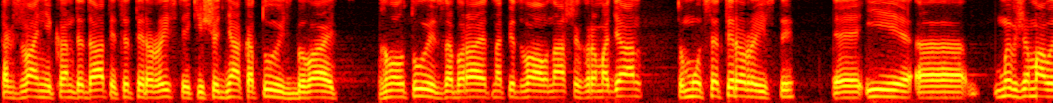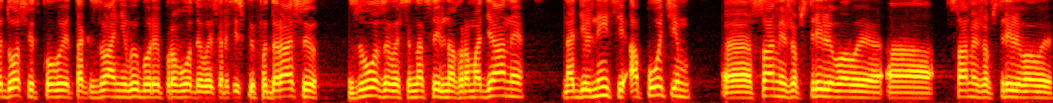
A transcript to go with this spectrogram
так звані кандидати це терористи, які щодня катують, вбивають, гвалтують, забирають на підвал наших громадян. Тому це терористи. І ми вже мали досвід, коли так звані вибори проводилися Російською Федерацією, звозилися насильно громадяни на дільниці, а потім самі ж обстрілювали, е, самі ж обстрілювали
